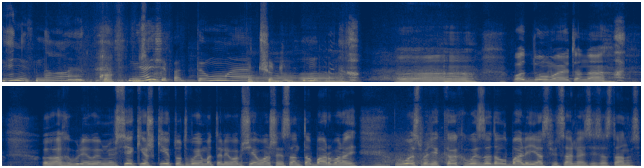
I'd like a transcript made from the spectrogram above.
Я не знаю. Как? Не Я знаю. еще подумаю. Ну? Ага, подумает она. Ах, блин, вы мне все кишки тут вымотали вообще вашей Санта-Барбарой. Господи, как вы задолбали, я специально здесь останусь.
